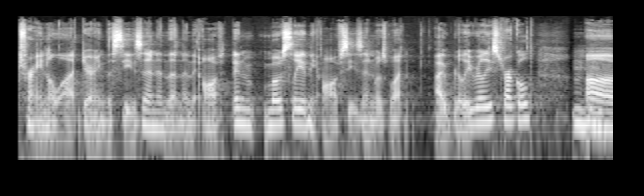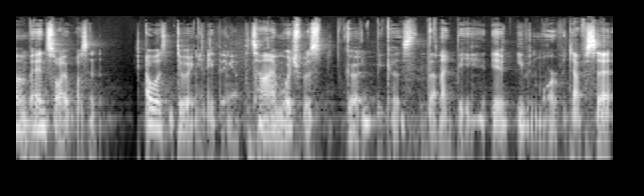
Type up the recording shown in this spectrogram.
train a lot during the season, and then in the off, and mostly in the off season was when I really, really struggled. Mm-hmm. Um, and so I wasn't, I wasn't doing anything at the time, which was good because then I'd be even more of a deficit.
